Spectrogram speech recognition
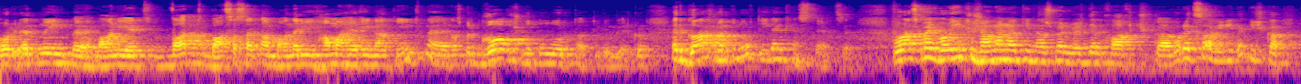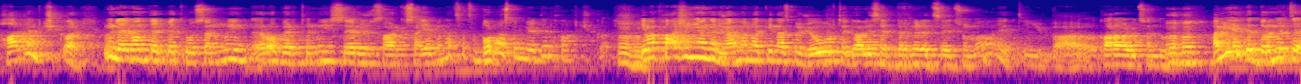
որ այդ նույն բանի այդ վատ բացասական բաների համահեղինակը ինքն է, ասում էր գողջ մտնոլորտ է տիրում երկրում։ Այդ գողջ մտնոլորտը իրենք են ստեղծել։ Որ ասում են, որ ինքը ժամանակին ասում էր մեր դեմ խաղ չկա, որ այդ սա գիտեք ինչ կա, հարգանք չկար։ Նույն Լևոն Տեր-Պետրոսյանը, նույն Ռոբերտը, նույն Սերժ Սարգսյանը, մնացածը բոլորը ասում են մեր դեմ խաղ չկա։ Հիմա Փաշինյանը ժամանակին ասում է ժողովուրդը գալիս է դռները ծեծում, հա, այդ կառավարության դուր։ Համի այդ դռները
